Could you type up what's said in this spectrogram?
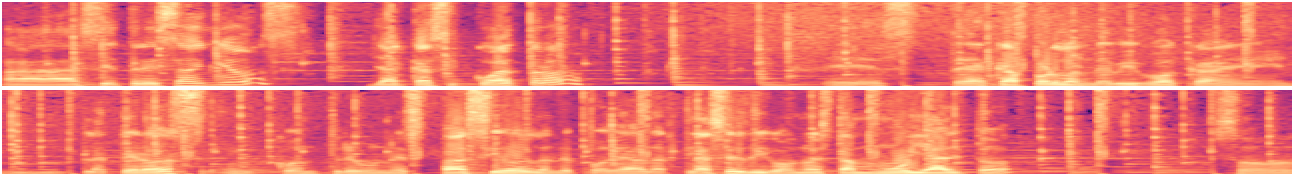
hace tres años, ya casi cuatro, este, acá por donde vivo, acá en Plateros, encontré un espacio donde podía dar clases. Digo, no está muy alto, son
